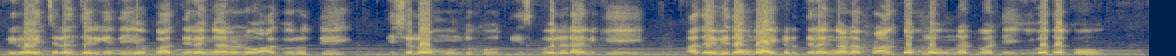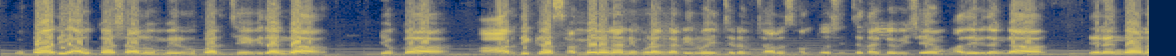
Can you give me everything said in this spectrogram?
నిర్వహించడం జరిగింది. ఈ యొక్క తెలంగాణను అభివృద్ధి దిశలో ముందుకు తీసుకువెళ్ళడానికి అదే విధంగా ఇక్కడ తెలంగాణ ప్రాంతంలో ఉన్నటువంటి యువతకు ఉపాధి అవకాశాలు మెరుగుపరిచే విధంగా ఈ యొక్క ఆర్థిక సమ్మేళనాన్ని కూడా నిర్వహించడం చాలా సంతోషించదగ్గ విషయం. అదే విధంగా తెలంగాణ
